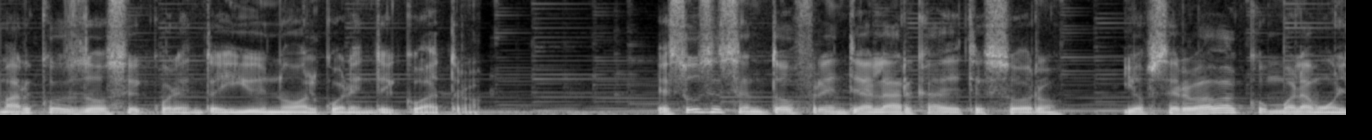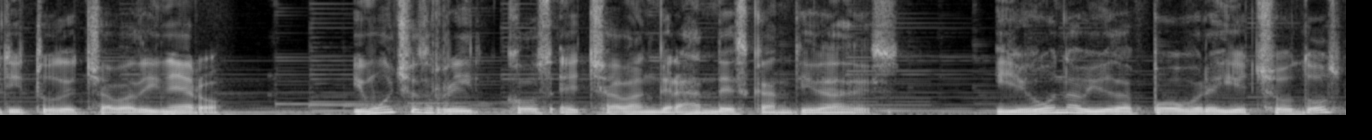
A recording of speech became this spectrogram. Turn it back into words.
Marcos 12, 41 al 44. Jesús se sentó frente al arca de tesoro y observaba cómo la multitud echaba dinero, y muchos ricos echaban grandes cantidades. Y llegó una viuda pobre y echó dos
